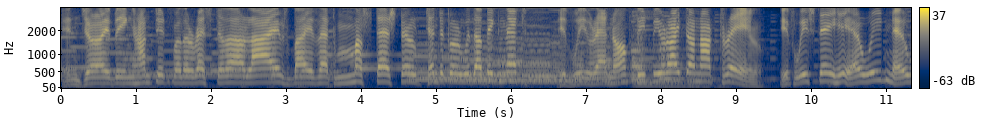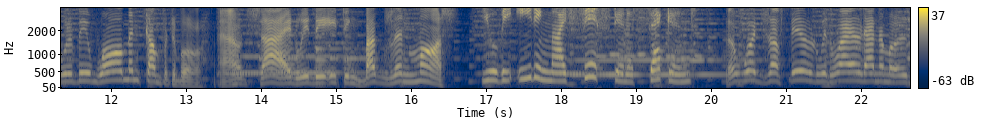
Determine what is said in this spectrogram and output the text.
Enjoy being hunted for the rest of our lives by that mustached old tentacle with a big net? If we ran off, he'd be right on our trail. If we stay here, we know we'll be warm and comfortable. Outside, we'd be eating bugs and moss. You'll be eating my fist in a second. The woods are filled with wild animals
